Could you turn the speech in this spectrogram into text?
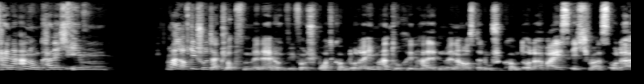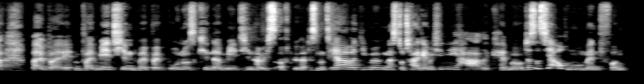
keine Ahnung, kann ich ihm mal auf die Schulter klopfen, wenn er irgendwie vom Sport kommt oder ihm Handtuch hinhalten, wenn er aus der Dusche kommt oder weiß ich was oder bei bei bei Mädchen, bei bei Bonuskindermädchen habe ich es oft gehört, dass man sagt, ja, aber die mögen das total gerne, ich in die Haare kämme. Und das ist ja auch ein Moment von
